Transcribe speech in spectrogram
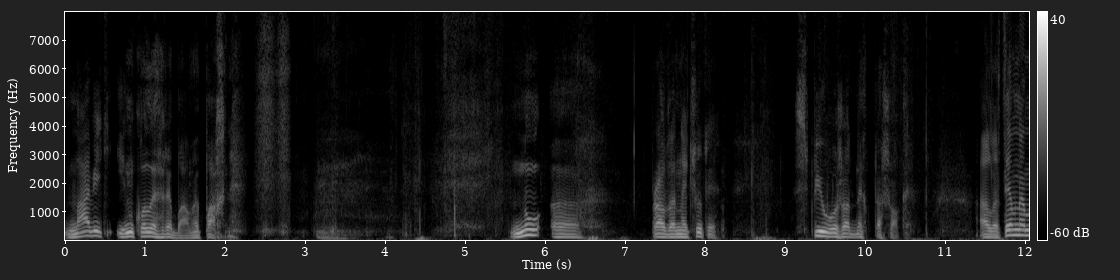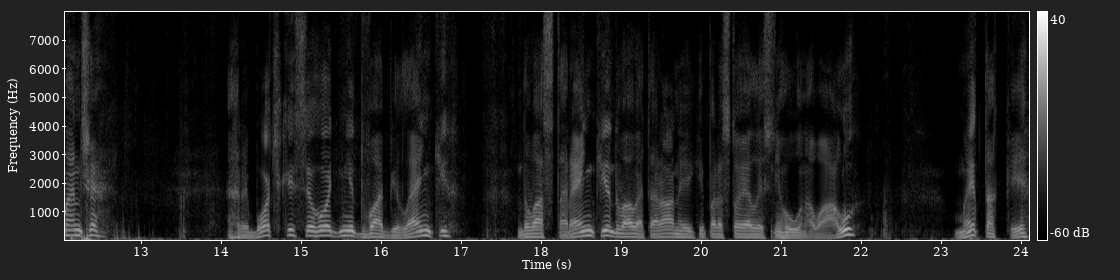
Навіть інколи грибами пахне. Ну, е, правда, не чути співу жодних пташок. Але тим не менше, грибочки сьогодні, два біленькі, два старенькі, два ветерани, які перестояли снігову навалу. Ми таки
